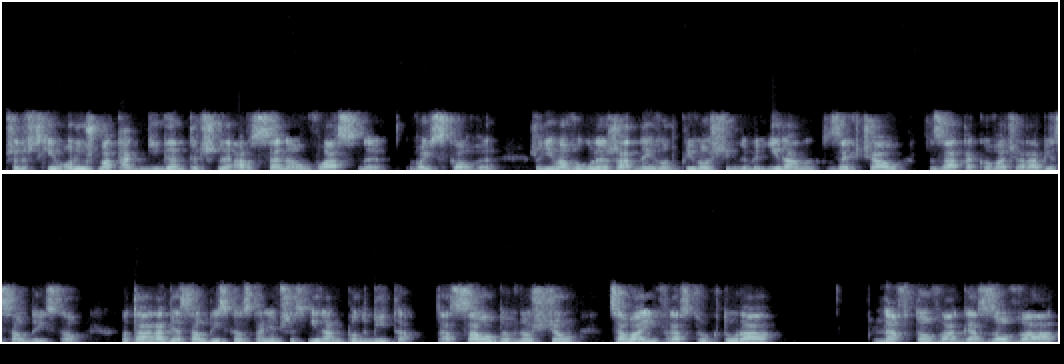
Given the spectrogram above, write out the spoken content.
przede wszystkim on już ma tak gigantyczny arsenał własny wojskowy, że nie ma w ogóle żadnej wątpliwości, gdyby Iran zechciał zaatakować Arabię Saudyjską, no to Arabia Saudyjska zostanie przez Iran podbita. A z całą pewnością cała infrastruktura naftowa, gazowa,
